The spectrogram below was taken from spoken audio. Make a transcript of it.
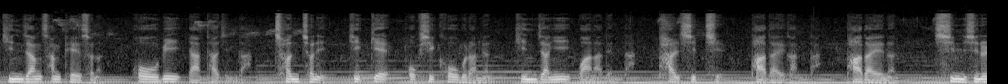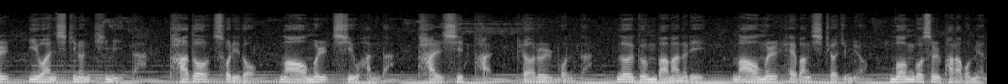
긴장 상태에서는 호흡이 얕아진다. 천천히 깊게 복식 호흡을 하면 긴장이 완화된다. 87. 바다에 간다. 바다에는 심신을 이완시키는 힘이 있다. 파도 소리도 마음을 치유한다. 88. 별을 본다. 넓은 밤하늘이 마음을 해방시켜주며 먼 곳을 바라보면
